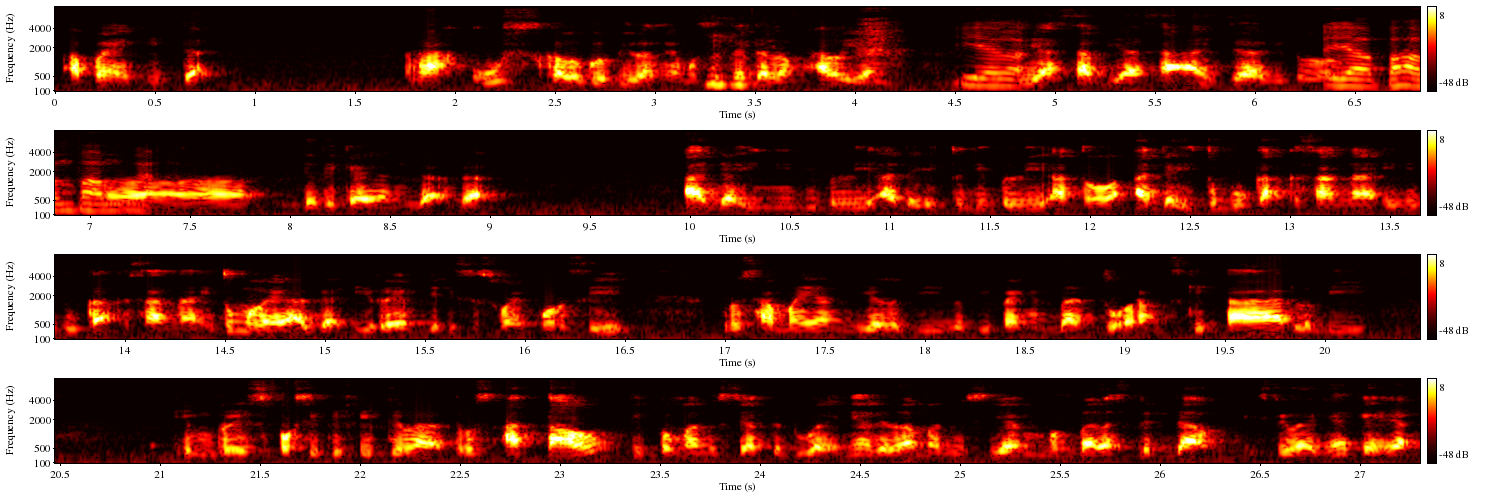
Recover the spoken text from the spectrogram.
apa ya tidak rakus kalau gue bilang ya maksudnya dalam hal yang iya biasa-biasa aja gitu loh. Iya paham paham kak. Eh, jadi kayak nggak nggak ada ini dibeli ada itu dibeli atau ada itu buka ke sana ini buka ke sana itu mulai agak direm jadi sesuai porsi. Terus sama yang dia lebih lebih pengen bantu orang sekitar lebih embrace positivity lah. Terus atau tipe manusia kedua ini adalah manusia yang membalas dendam. Istilahnya kayak yang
